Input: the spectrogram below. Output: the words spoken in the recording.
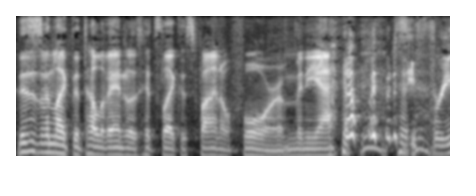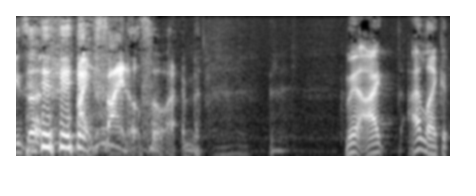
This is when like the televangelist hits like his final form, and he. What is he, Frieza? My final form. I mean, I I like it.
